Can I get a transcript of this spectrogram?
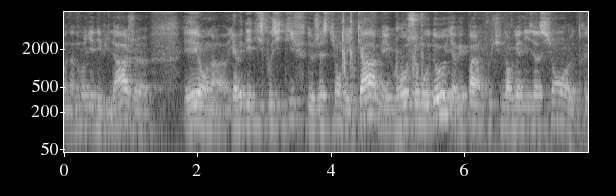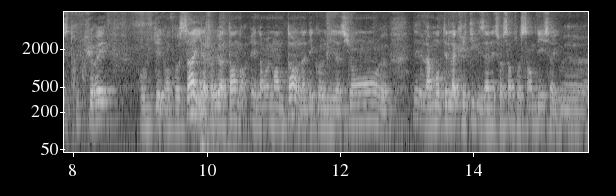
on a noyé des villages. Et on il y avait des dispositifs de gestion des cas, mais grosso modo, il n'y avait pas en plus une organisation euh, très structurée pour lutter contre ça. Il a fallu attendre énormément de temps, la décolonisation, euh, la montée de la critique des années 60-70 avec euh,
